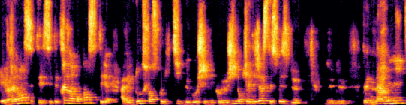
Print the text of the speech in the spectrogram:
Et vraiment, c'était très important. C'était avec d'autres forces politiques de gauche et de l'écologie. Donc il y a déjà cette espèce de de, de, marmite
